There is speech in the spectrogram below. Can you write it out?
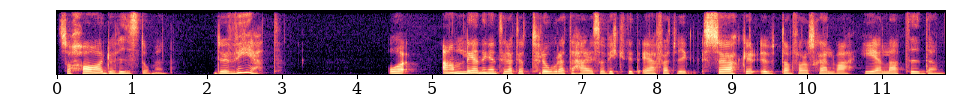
så har du visdomen. Du vet. Och anledningen till att jag tror att det här är så viktigt är för att vi söker utanför oss själva hela tiden.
